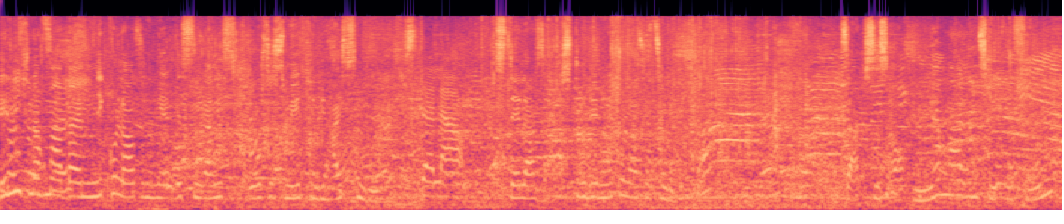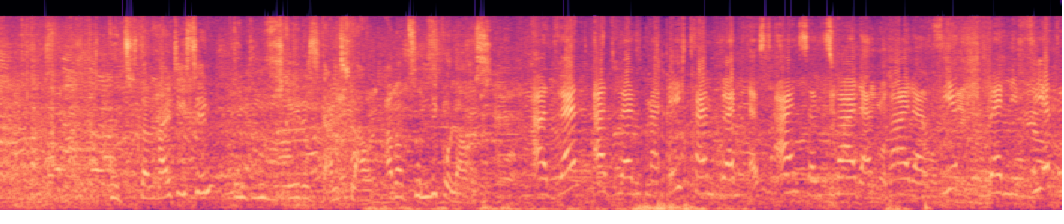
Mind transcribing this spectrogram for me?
Bin ich noch mal beim Nikolaus und hier ist ein ganz großes Mädchen. Wie heißt denn du? Stella. Stella, sagst du dem Nikolaus jetzt ein ab? Sagst es auch mir mal ins Mikrofon? Gut, dann halte ich es hin und du redest ganz laut. Aber zum Nikolaus. Advent, Advent, mein Lichtlein brennt. Erst eins, dann zwei, dann drei, dann vier. Wenn die vierte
